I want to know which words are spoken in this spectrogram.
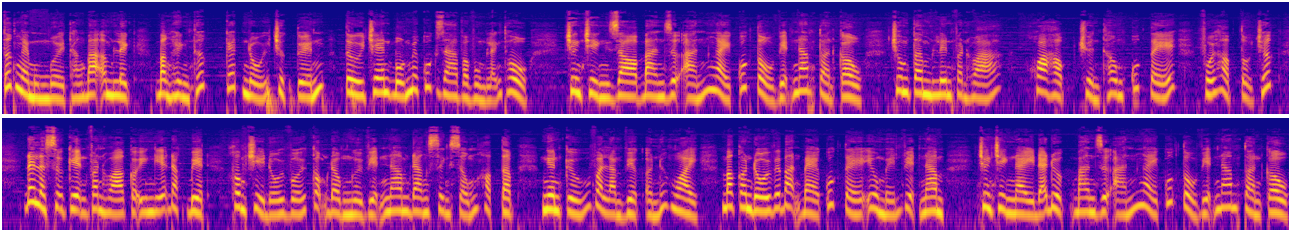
tức ngày 10 tháng 3 âm lịch bằng hình thức kết nối trực tuyến từ trên 40 quốc gia và vùng lãnh thổ. Chương trình do Ban dự án Ngày Quốc tổ Việt Nam toàn cầu, Trung tâm Liên văn hóa, khoa học truyền thông quốc tế phối hợp tổ chức. Đây là sự kiện văn hóa có ý nghĩa đặc biệt không chỉ đối với cộng đồng người Việt Nam đang sinh sống, học tập, nghiên cứu và làm việc ở nước ngoài mà còn đối với bạn bè quốc tế yêu mến Việt Nam. Chương trình này đã được Ban dự án Ngày Quốc tổ Việt Nam toàn cầu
